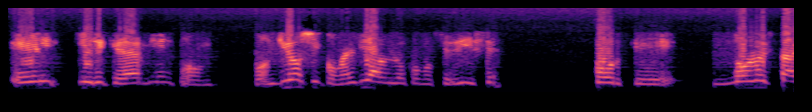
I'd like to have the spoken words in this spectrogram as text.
él quiere quedar bien con, con Dios y con el diablo, como se dice, porque no lo está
